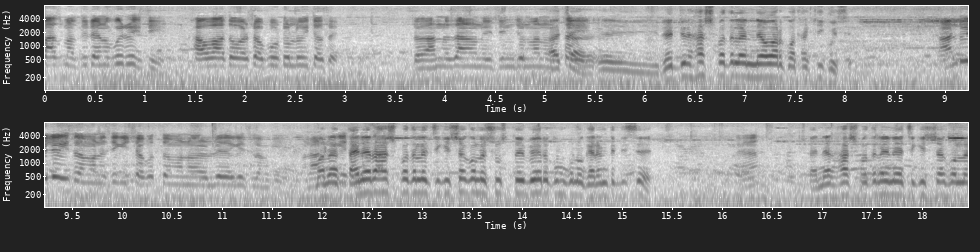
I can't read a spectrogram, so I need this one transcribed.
পাঁচ খাওয়া দাওয়া সব হোটেল লইতেছে তো আমরা জানো এই তিনজন মানুষ আচ্ছা এই রেড্ডির হাসপাতালে নেওয়ার কথা কি কইছে? আন্ডুই লইছে মানে চিকিৎসা করতে মানে লয়ে গেছিলাম কি? মানে তাইনের হাসপাতালে চিকিৎসা করলে সুস্থ হইবে এরকম কোনো গ্যারান্টি দিছে? হ্যাঁ। তাইনের হাসপাতালে নিয়ে চিকিৎসা করলে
